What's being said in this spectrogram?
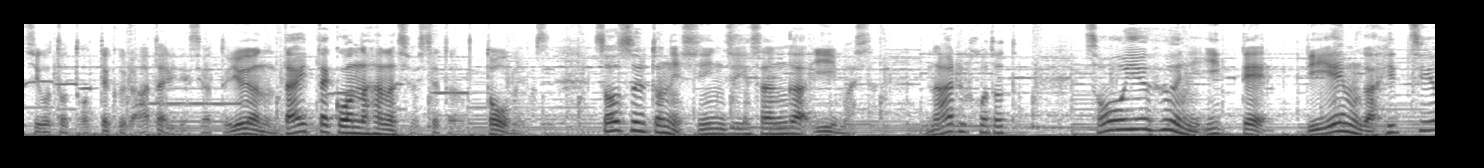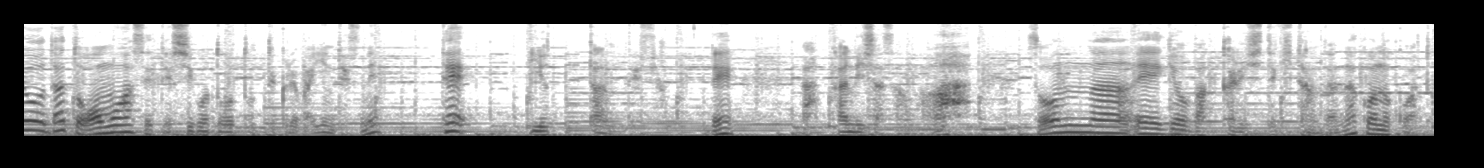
仕事を取ってくるあたりですよというような大体こんな話をしてたと思います。そうするとね新人さんが言いました。なるほどと。そういうふうに言って DM が必要だと思わせて仕事を取ってくればいいんですね。って言ったんですよ。であ管理者さんはあそんな営業ばっかりしてきたんだなこの子はと。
